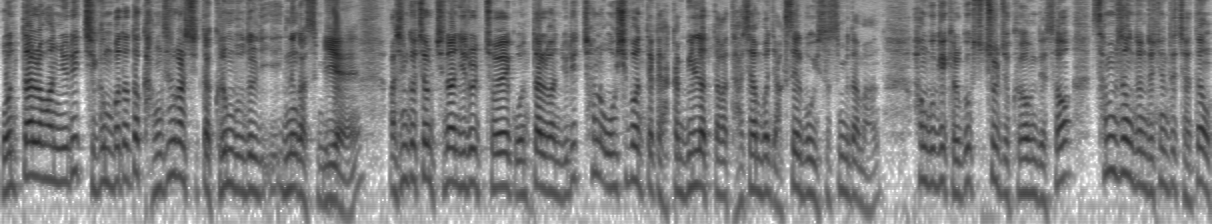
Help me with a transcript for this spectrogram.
원달러 환율이 지금보다 더 강세로 갈 수 있다 그런 부분들이 있는 것 같습니다. 예. 아신 것처럼 지난 1월 초에 원달러 환율이 1,050원대가 약간 밀렸다가 다시 한번 약세를 보고 있었습니다만 한국이 결국 수출주 그 가운데서 삼성전자, 현대차 등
